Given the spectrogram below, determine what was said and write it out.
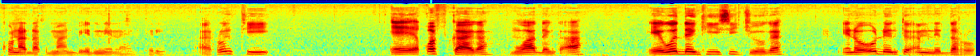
kuna dhaqmaan biidni illaahi alkariim. Runtii ee qofkaaga muwaadinka ah ee waddankiisii jooga inuu u dhinto amni darro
